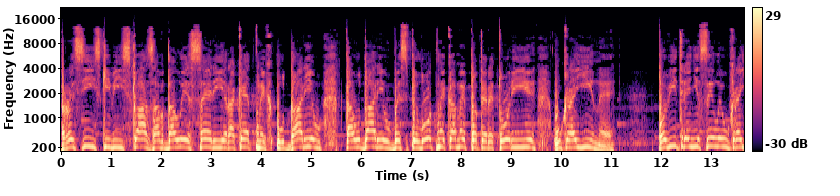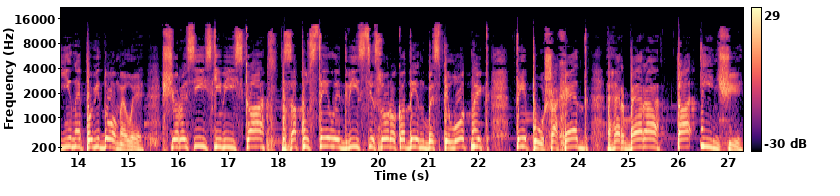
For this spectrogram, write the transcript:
російські війська завдали серії ракетних ударів та ударів безпілотниками по території України. Повітряні сили України повідомили, що російські війська запустили 241 безпілотник типу Шахед, Гербера та інші,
